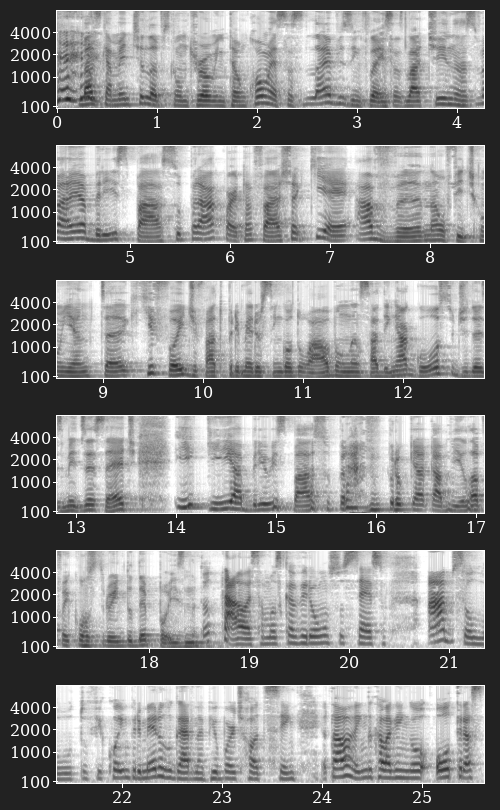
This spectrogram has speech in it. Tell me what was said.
basicamente, Love's Control, então, com essas leves influências latinas, vai abrir espaço para a quarta faixa, que é Havana, o feat com Young Thug, que foi, de fato, o primeiro single do álbum, lançado em agosto de 2017, e que abriu espaço para o que a Camila foi construindo depois, né? Total, essa música virou um sucesso absoluto, ficou em primeiro lugar na Billboard Hot 100. Eu tava vendo que ela ganhou outras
